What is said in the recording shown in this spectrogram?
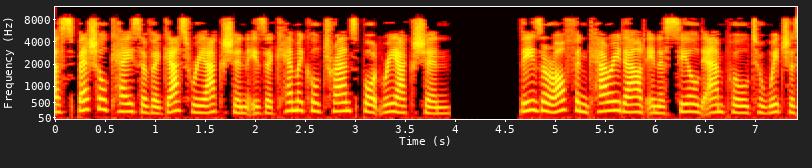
A special case of a gas reaction is a chemical transport reaction. These are often carried out in a sealed ampoule to which a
